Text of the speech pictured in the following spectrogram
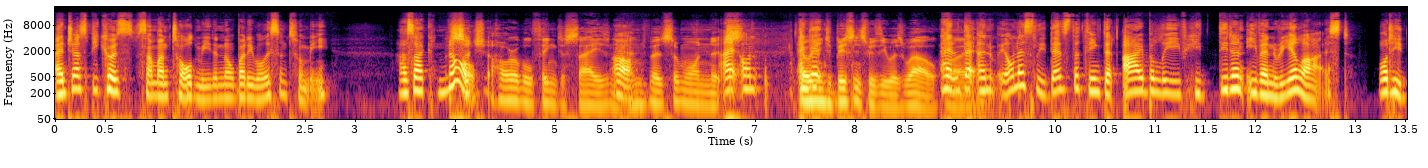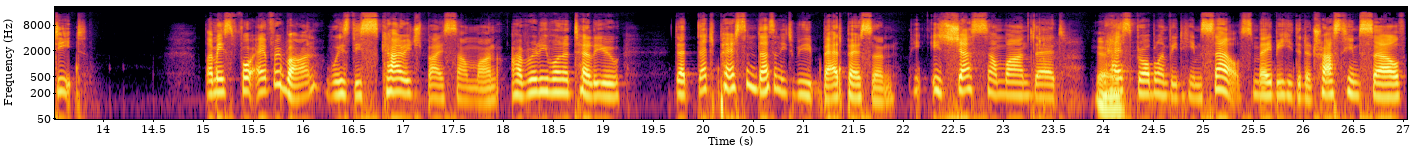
and just because someone told me that nobody will listen to me, I was like, no. Such a horrible thing to say, isn't Oh. it? And for someone I- on- and going that- into business with you as well. And, like- tha- and honestly, that's the thing that I believe he didn't even realize what he did. I mean, for everyone who is discouraged by someone, I really want to tell you that that person doesn't need to be a bad person. It's just someone that Yeah. has problem with himself. Maybe he didn't trust himself.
